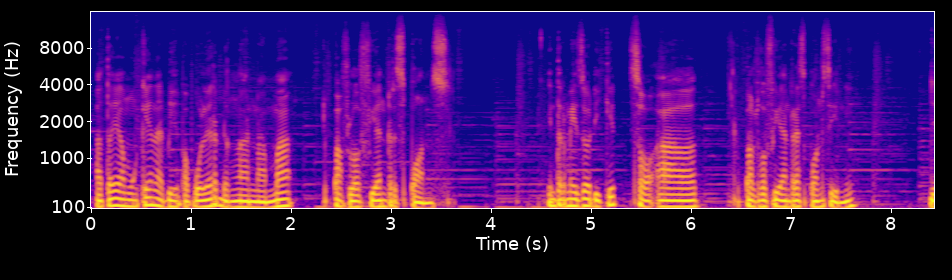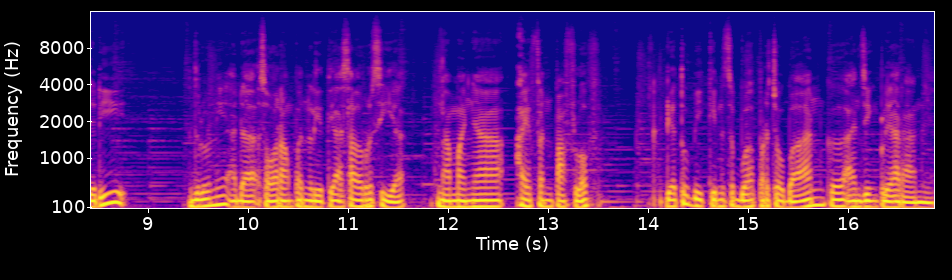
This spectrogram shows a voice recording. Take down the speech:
atau yang mungkin lebih populer dengan nama Pavlovian response. Intermezzo dikit soal Pavlovian response ini. Jadi dulu nih ada seorang peneliti asal Rusia namanya Ivan Pavlov. Dia tuh bikin sebuah percobaan ke anjing peliharaannya.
